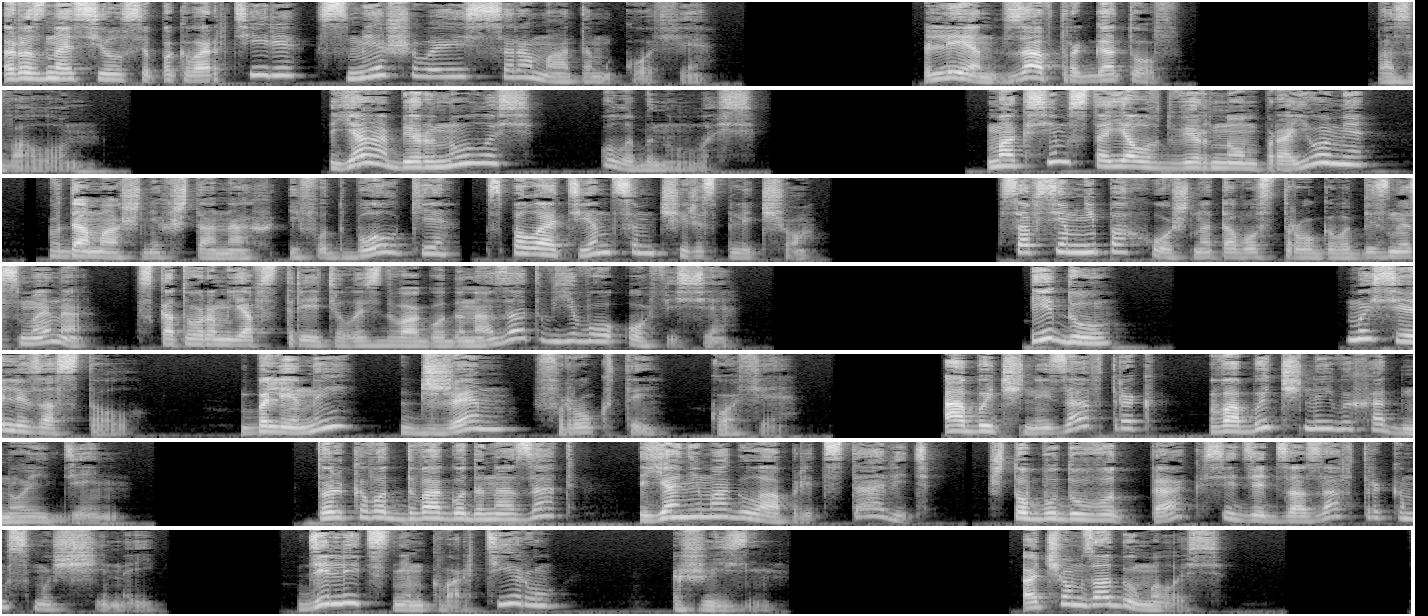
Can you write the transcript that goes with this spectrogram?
разносился по квартире, смешиваясь с ароматом кофе. «Лен, завтрак готов!» Позвал он. Я обернулась, улыбнулась. Максим стоял в дверном проеме, в домашних штанах и футболке, с полотенцем через плечо. Совсем не похож на того строгого бизнесмена, с которым я встретилась два года назад в его офисе. «Иду». Мы сели за стол. Блины Джем, фрукты, кофе. Обычный завтрак в обычный выходной день. Только вот два года назад я не могла представить, что буду вот так сидеть за завтраком с мужчиной. Делить с ним квартиру, жизнь. О чем задумалась?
